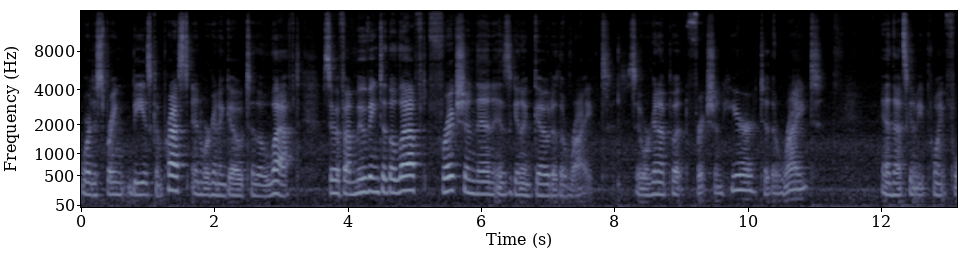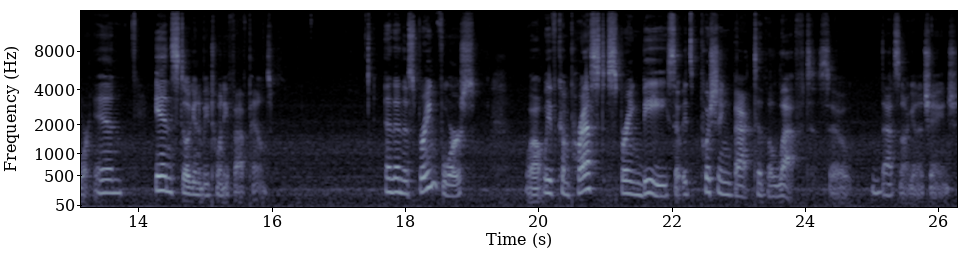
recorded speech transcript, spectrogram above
where the spring B is compressed and we're going to go to the left. So if I'm moving to the left, friction then is going to go to the right. So we're going to put friction here to the right and that's going to be 0.4 N. N still going to be 25 pounds. And then the spring force, well, we've compressed spring B, so it's pushing back to the left. So that's not going to change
